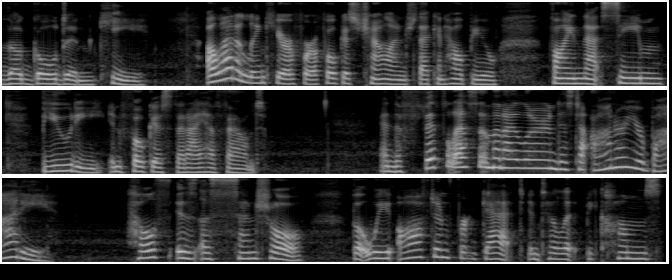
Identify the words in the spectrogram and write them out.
the golden key. I'll add a link here for a focus challenge that can help you find that same beauty in focus that I have found. And the fifth lesson that I learned is to honor your body. Health is essential, but we often forget until it becomes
